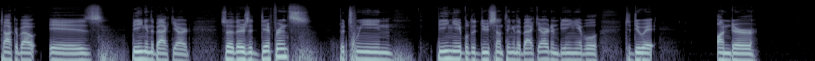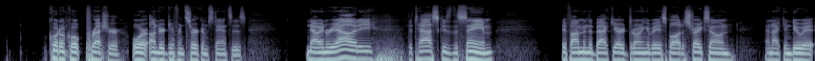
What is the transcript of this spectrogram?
talk about is being in the backyard. So there's a difference between being able to do something in the backyard and being able to do it under quote unquote pressure or under different circumstances. Now, in reality, the task is the same. If I'm in the backyard throwing a baseball at a strike zone and I can do it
